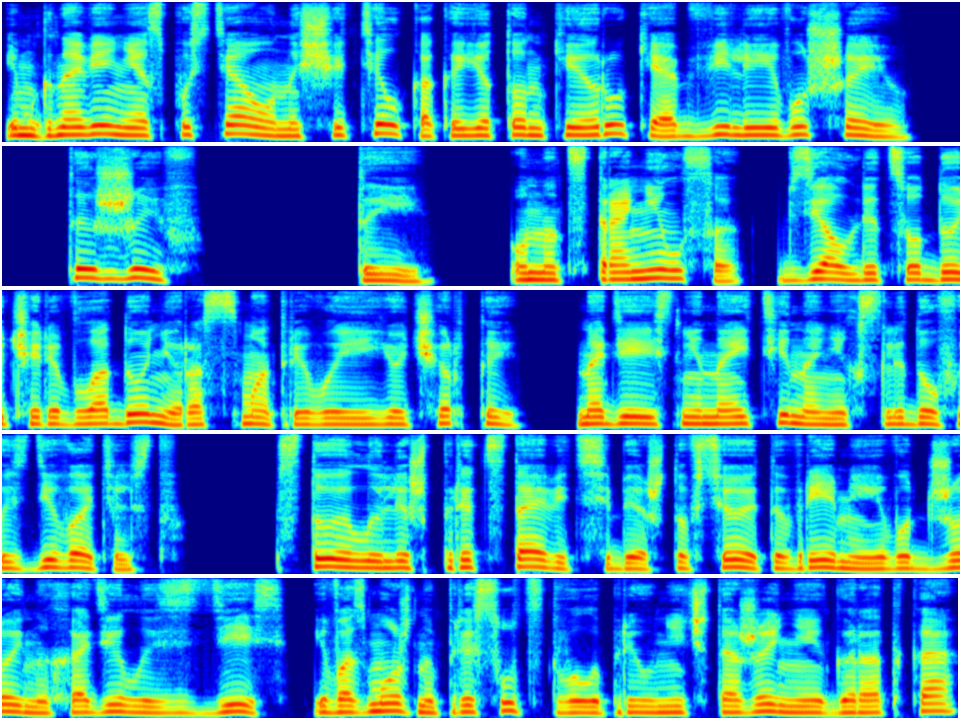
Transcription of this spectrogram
и мгновение спустя он ощутил, как ее тонкие руки обвили его шею. «Ты жив!» «Ты!» Он отстранился, взял лицо дочери в ладони, рассматривая ее черты, надеясь не найти на них следов издевательств. Стоило лишь представить себе, что все это время его Джой находилась здесь и, возможно, присутствовала при уничтожении городка,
